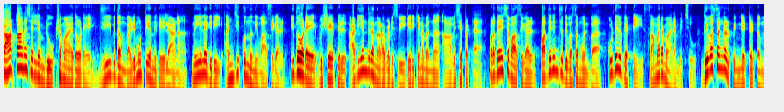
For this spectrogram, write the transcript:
കാട്ടാനശല്യം രൂക്ഷമായതോടെ ജീവിതം വഴിമുട്ടിയ നിലയിലാണ് നീലഗിരി അഞ്ചിക്കുന്ന് നിവാസികൾ. ഇതോടെ വിഷയത്തിൽ അടിയന്തര നടപടി സ്വീകരിക്കണമെന്ന് ആവശ്യപ്പെട്ട് പ്രദേശവാസികൾ പതിനഞ്ച് ദിവസം മുൻപ് കുടിൽ കെട്ടി സമരം ആരംഭിച്ചു ദിവസങ്ങൾ പിന്നിട്ടിട്ടും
